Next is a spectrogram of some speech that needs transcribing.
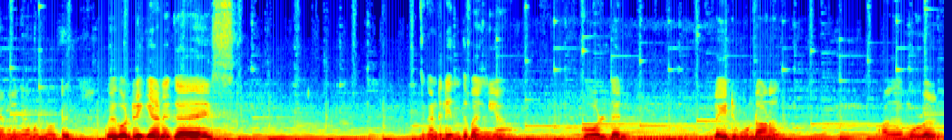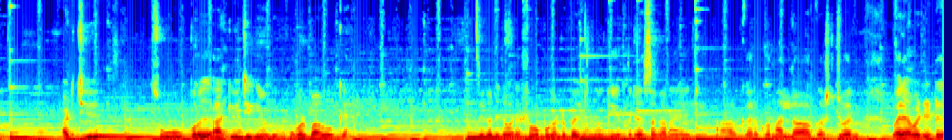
ഞങ്ങളിങ്ങനെ മുന്നോട്ട് പോയിക്കൊണ്ടിരിക്കുകയാണ് ഗൈസ്. കണ്ടില്ലേ? എന്ത് ഭംഗിയാ. ഗോൾഡൻ പ്ലേറ്റ് കൊണ്ടാണ് അത് മുഴുവൻ അടിച്ച് സൂപ്പർ ആക്കി വെച്ചിരിക്കുന്നത് മുകൾ ഭാഗമൊക്കെ. ഇത് കണ്ടിട്ട് ഓരോ ഷോപ്പ് കണ്ട് ഭംഗി നോക്കി എന്ത് രസം കാണാനായിട്ട് ആൾക്കാരൊക്കെ നല്ല ആകർഷിച്ച് വരാൻ വരാൻ വേണ്ടിയിട്ട്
